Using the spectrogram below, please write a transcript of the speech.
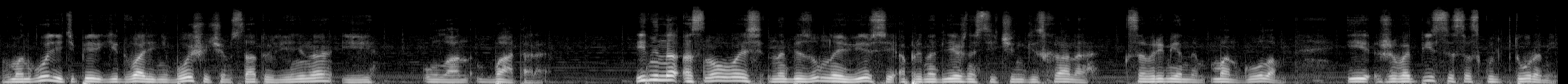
в Монголии теперь едва ли не больше, чем статуи Ленина и Улан-Батора. Именно основываясь на безумной версии о принадлежности Чингисхана к современным монголам, и живописцы со скульптурами,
